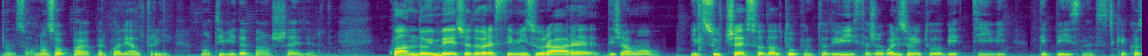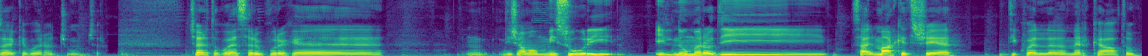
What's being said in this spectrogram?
non so, non so per quali altri motivi debbano sceglierti. Quando invece dovresti misurare, diciamo, il successo dal tuo punto di vista, cioè quali sono i tuoi obiettivi di business, che cos'è che vuoi raggiungere. Certo, può essere pure che, mm, diciamo, misuri il numero di, sai, il market share di quel mercato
